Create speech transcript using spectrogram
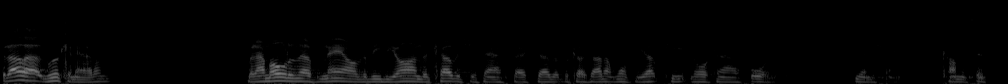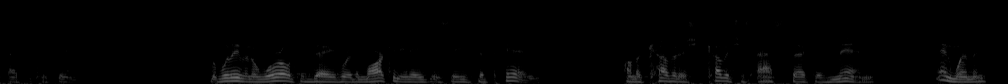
But I like looking at them. But I'm old enough now to be beyond the covetous aspect of it because I don't want the upkeep, nor can I afford it. You understand? Common sense has to kick in. But we live in a world today where the marketing agencies depend on the covetous, covetous aspect of men and women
